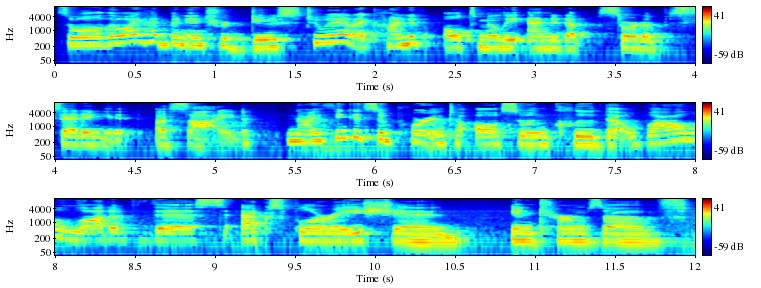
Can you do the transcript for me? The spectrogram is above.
So, although I had been introduced to it, I kind of ultimately ended up sort of setting it aside. Now, I think it's important to also include that while a lot of this exploration in terms of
